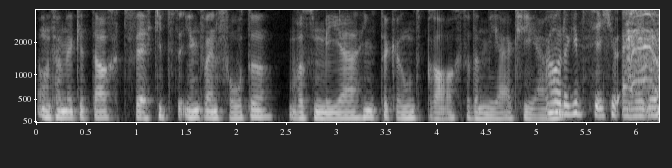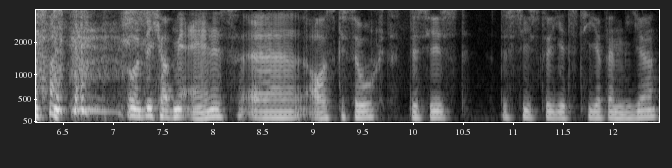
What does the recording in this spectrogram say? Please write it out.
und habe mir gedacht, vielleicht gibt es da irgendwo ein Foto, was mehr Hintergrund braucht oder mehr Erklärung. Oh, da gibt es sicher einige. und ich habe mir eines äh, ausgesucht, das ist, das siehst du jetzt hier bei mir.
